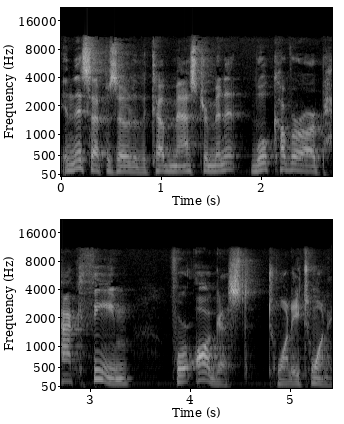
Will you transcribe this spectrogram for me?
In this episode of the Cub Master Minute, we'll cover our pack theme for August 2020.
